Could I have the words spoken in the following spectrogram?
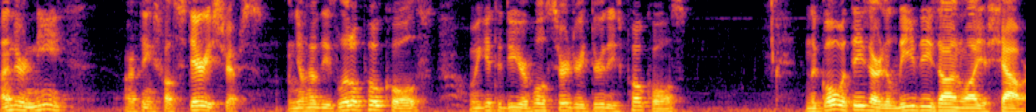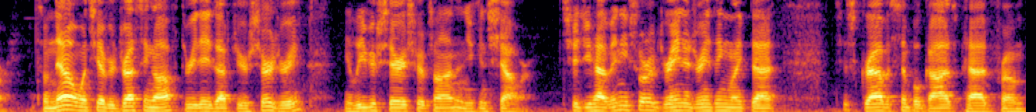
Underneath are things called steri strips. And you'll have these little poke holes. We get to do your whole surgery through these poke holes. And the goal with these are to leave these on while you shower. So now once you have your dressing off three days after your surgery, you leave your steri strips on and you can shower. Should you have any sort of drainage or anything like that, just grab a simple gauze pad from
